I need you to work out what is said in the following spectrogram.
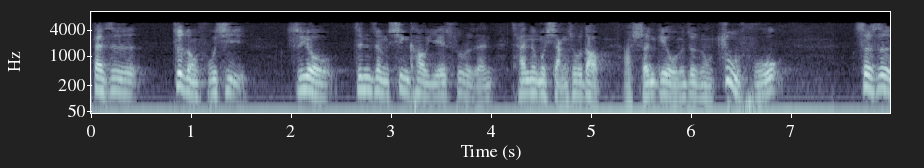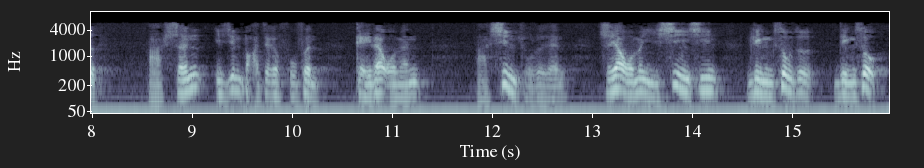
但是这种福气，只有真正信靠耶稣的人才能够享受到啊，神给我们这种祝福。这是啊，神已经把这个福分给了我们。啊，信主的人，只要我们以信心领受这领受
